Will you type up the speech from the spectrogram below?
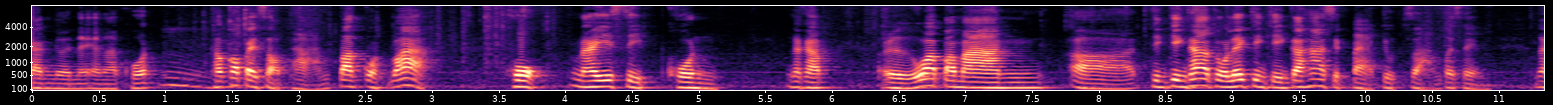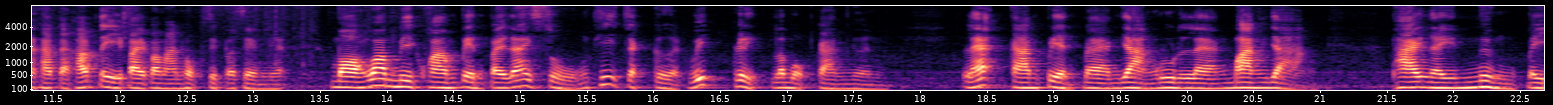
การเงินในอนาคตอืมเขาก็ไปสอบถามปรากฏว่า 6 ใน 10 คน นะครับหรือว่าประมาณจริง ๆ ถ้าตัวเลขจริง ๆ ก็ 58.3%นะครับแต่เขาตีไปประมาณ 60%เนี่ยมองว่ามีความเป็นไปได้สูงที่จะเกิดวิกฤตระบบการเงิน และการเปลี่ยนแปลงอย่างรุนแรงบางอย่าง ภายใน 1 ปี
